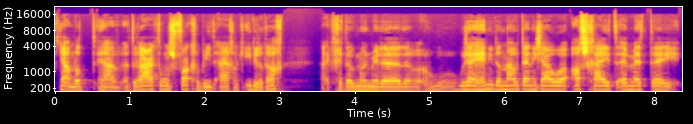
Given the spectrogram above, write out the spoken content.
ja, omdat ja, het raakt ons vakgebied eigenlijk iedere dag. Ja, ik vergeet ook nooit meer de, de hoe, hoe zei Henny dat nou tijdens jouw eh, afscheid en met eh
